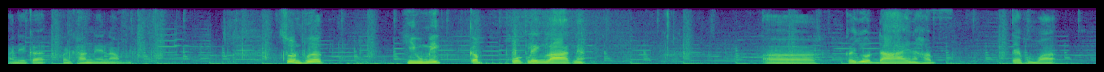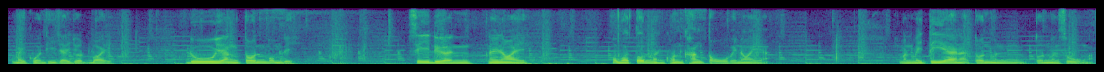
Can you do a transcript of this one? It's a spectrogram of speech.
อันนี้ก็ค่อนข้างแนะนำส่วนพวกหิวมิกกับพวกเล้งลากเนี่ยก็หยดได้นะครับ แต่ผมว่าไม่ควรที่จะหยดบ่อย ดูอยังต้นผมดิสี่เดือนน้อยๆผมว่าต้นมันค่อนข้างโตไปหน่อยอะ่ะมันไม่เตี้ยนะต้นมันต้นมันสูงอะ่ะ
